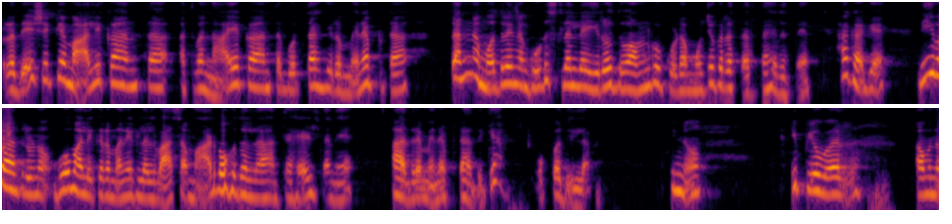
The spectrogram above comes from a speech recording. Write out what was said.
ಪ್ರದೇಶಕ್ಕೆ ಮಾಲೀಕ ಅಂತ ಅಥವಾ ನಾಯಕ ಅಂತ ಗೊತ್ತಾಗಿರೋ ಮೆನಪುಟ ತನ್ನ ಮೊದಲಿನ ಗುಡಿಸ್ಲಲ್ಲೇ ಇರೋದು ಅವನಿಗೂ ಕೂಡ ಮುಜುಗರ ತರ್ತಾ ಇರುತ್ತೆ. ಹಾಗಾಗಿ ನೀವಾದ್ರೂ ಭೂಮಾಲೀಕರ ಮನೆಗಳಲ್ಲಿ ವಾಸ ಮಾಡಬಹುದಲ್ಲ ಅಂತ ಹೇಳ್ತಾನೆ. ಆದರೆ ಮೆನಪುಟ ಅದಕ್ಕೆ ಒಪ್ಪೋದಿಲ್ಲ. ಇನ್ನು ಇಪ್ಯುವರ್ ಅವನ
